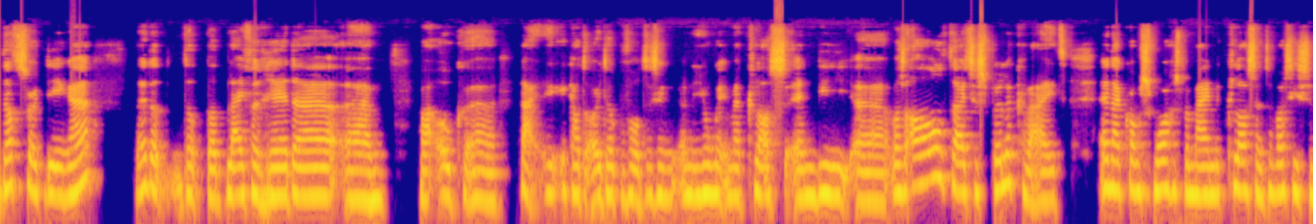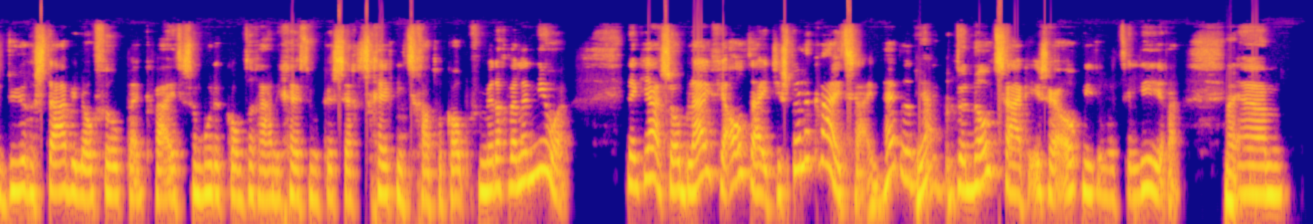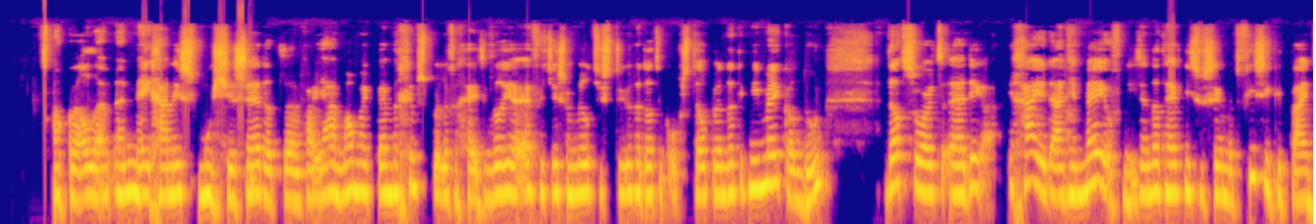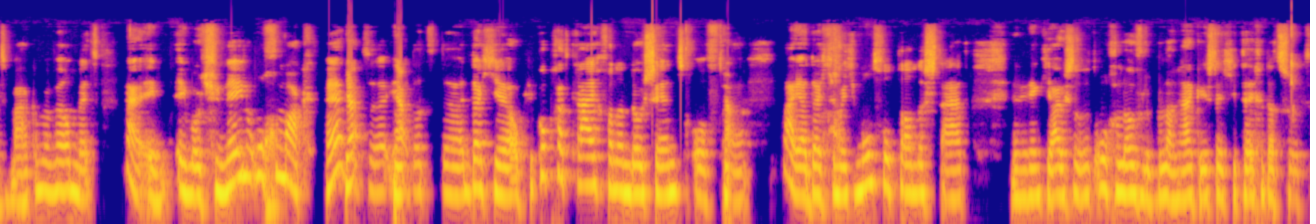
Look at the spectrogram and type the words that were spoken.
dat soort dingen. dat, dat, dat blijven redden. Um, maar ook, uh, nou, ik had ooit ook bijvoorbeeld een, een jongen in mijn klas en die uh, was altijd zijn spullen kwijt. En hij kwam s'morgens bij mij in de klas en toen was hij zijn dure Stabilo vulpen kwijt. Zijn moeder komt eraan, die geeft hem een kus zegt, geef niet schat, we kopen vanmiddag wel een nieuwe. Ik denk, ja, zo blijf je altijd je spullen kwijt zijn. Hè? De, ja. de noodzaak is er ook niet om het te leren. Nee. Um, ook wel uh, mechanismoesjes. Hè, dat uh, van ja, mama, ik ben mijn gymspullen vergeten. Wil je eventjes een mailtje sturen dat ik opgesteld ben dat ik niet mee kan doen? Dat soort uh, dingen. Ga je daarin mee of niet? En dat heeft niet zozeer met fysieke pijn te maken, maar wel met ja, emotionele ongemak. Hè? Ja. Dat, ja, ja. Dat, dat je op je kop gaat krijgen van een docent. Of ja. nou ja, dat je met je mond vol tanden staat. En ik denk juist dat het ongelooflijk belangrijk is dat je tegen dat soort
